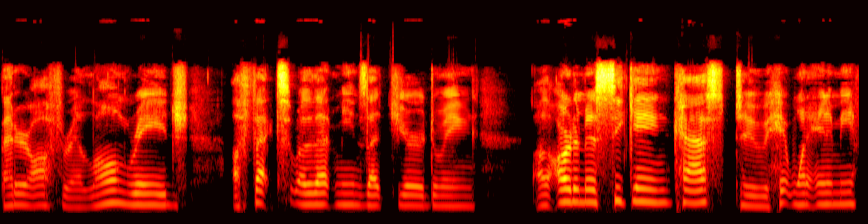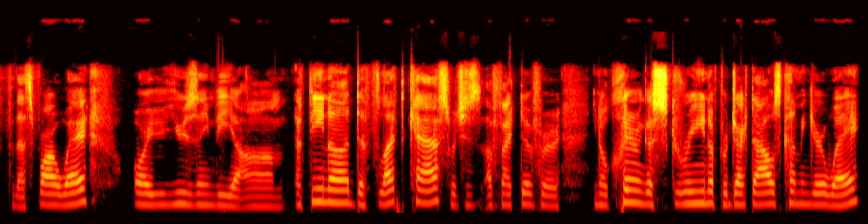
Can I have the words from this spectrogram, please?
better off for a long range effect, whether that means that you're doing uh, Artemis seeking cast to hit one enemy that's far away, or you're using the um, Athena deflect cast, which is effective for you know clearing a screen of projectiles coming your way.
